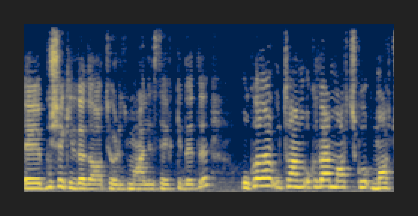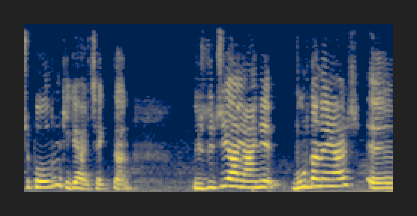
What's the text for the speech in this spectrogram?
E, bu şekilde dağıtıyoruz maalesef ki dedi o kadar utandım, o kadar mahcup, mahcup oldum ki gerçekten. Üzücü ya yani buradan eğer e,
